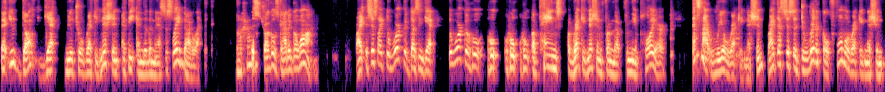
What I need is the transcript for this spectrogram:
that you don't get mutual recognition at the end of the master slave dialectic Okay. the struggle's got to go on right? It's just like the worker doesn't get the worker who who who, who obtains a recognition from the from the employer that's not real recognition right? That's just a juridical formal recognition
